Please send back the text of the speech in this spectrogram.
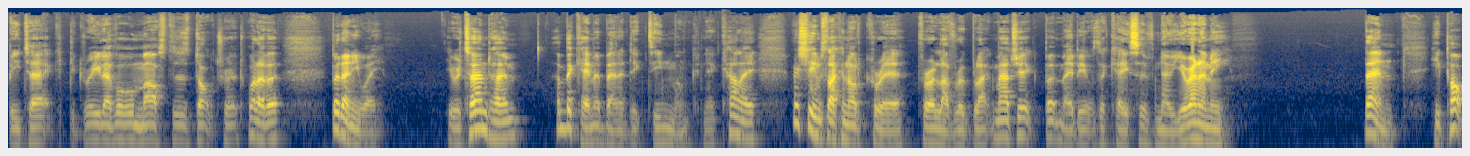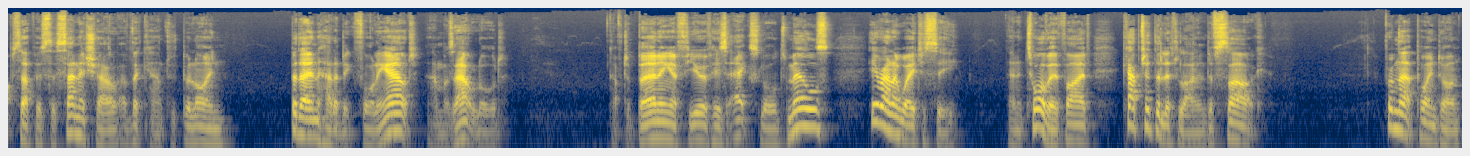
BTEC, degree level, master's, doctorate, whatever. But anyway, he returned home and became a Benedictine monk near Calais, which seems like an odd career for a lover of black magic, but maybe it was a case of know your enemy. Then he pops up as the seneschal of the Count of Boulogne, but then had a big falling out and was outlawed. After burning a few of his ex lord's mills, he ran away to sea, and in 1205 captured the little island of Sark. From that point on,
